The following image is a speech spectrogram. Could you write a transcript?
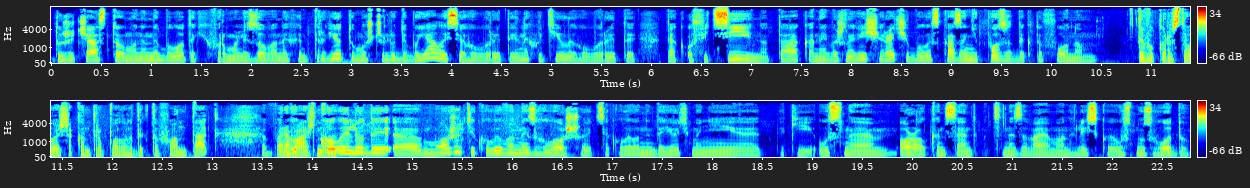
Дуже часто в мене не було таких формалізованих інтерв'ю, тому що люди боялися говорити і не хотіли говорити так офіційно. Так а найважливіші речі були сказані поза диктофоном. Ти використовуєш як антрополог диктофон, так? Переважно. Коли люди е, можуть і коли вони зголошуються, коли вони дають мені такі усне oral consent, ми це називаємо англійською, усну згоду.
